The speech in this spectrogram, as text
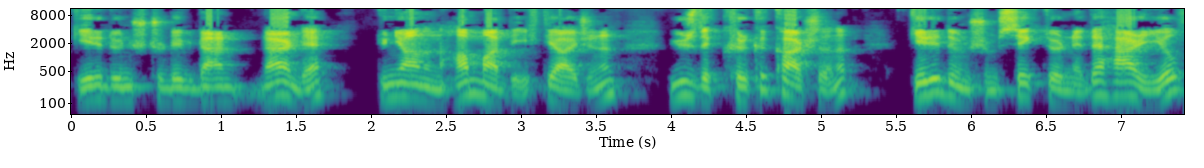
geri dönüştürülebilenlerle dünyanın ham madde ihtiyacının %40'ı karşılanıp geri dönüşüm sektörüne de her yıl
